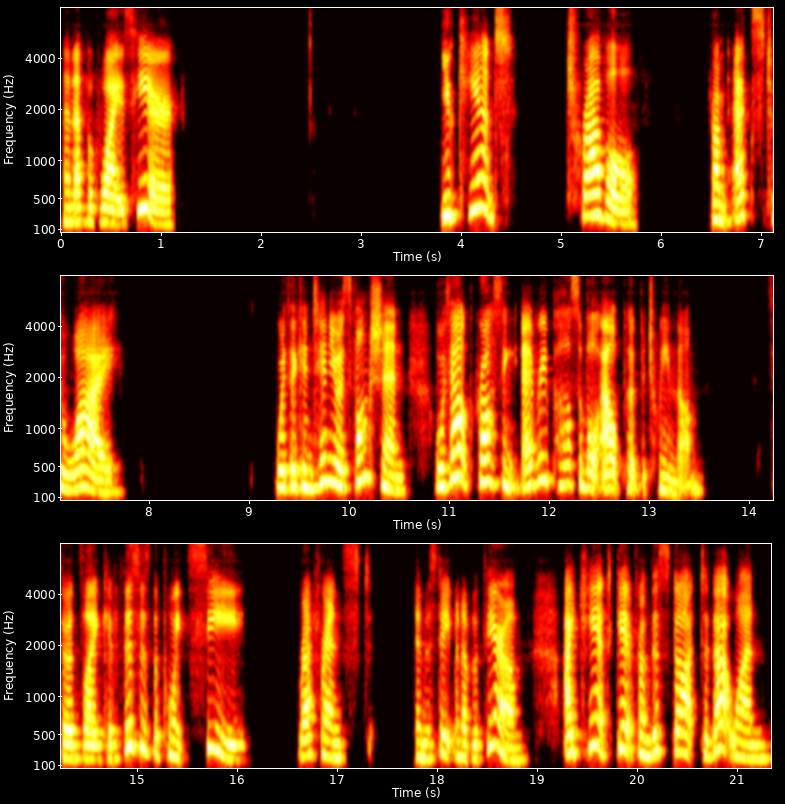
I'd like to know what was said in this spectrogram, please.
and f of y is here. You can't travel from x to y with a continuous function without crossing every possible output between them. So it's like if this is the point C referenced in the statement of the theorem, I can't get from this dot to that one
